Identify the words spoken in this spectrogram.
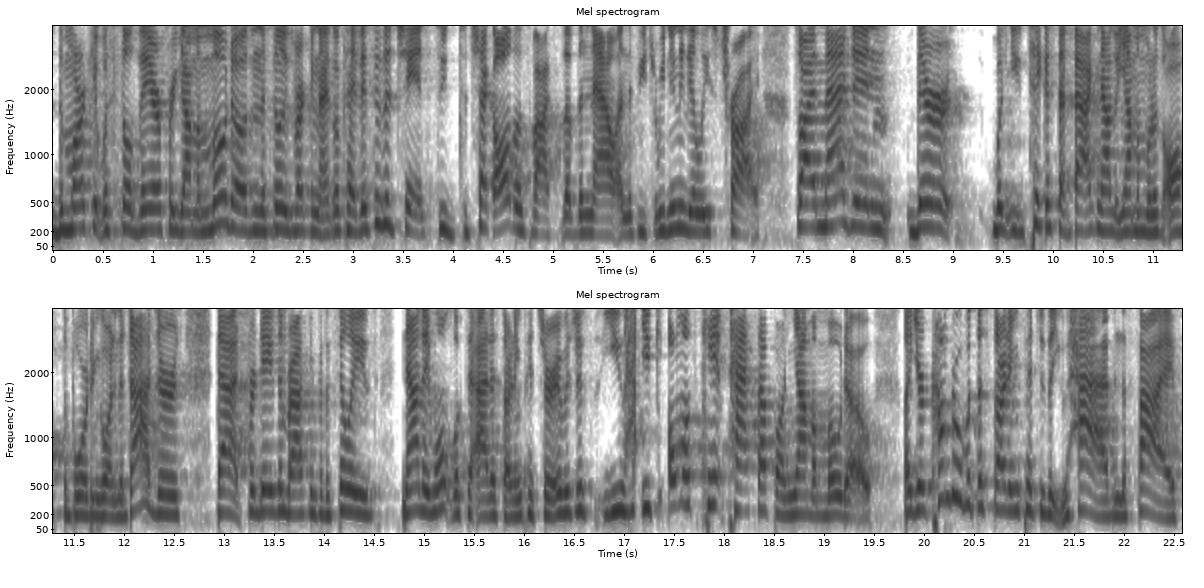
the market was still there for Yamamoto, then the Phillies recognized, okay, this is a chance to, to check all those boxes of the now and the future. We do need to at least try. So I imagine there, when you take a step back now that Yamamoto's off the board and going to the Dodgers, that for Dave Dombrowski and for the Phillies, now they won't look to add a starting pitcher. It was just you ha- you almost can't pass up on Yamamoto. Like you're comfortable with the starting pitchers that you have in the five,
